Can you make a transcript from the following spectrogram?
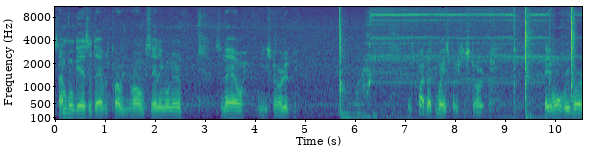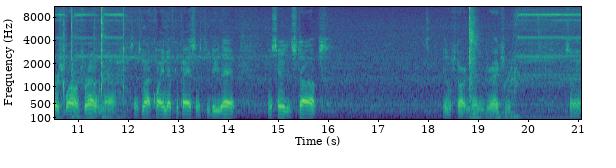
So I'm going to guess that that was probably the wrong setting on there. So now, when you start it, it's probably not the way it's supposed to start. But it won't reverse while it's running now. So it's not quite enough capacitance to do that. As soon as it stops, it'll start in the other direction. So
